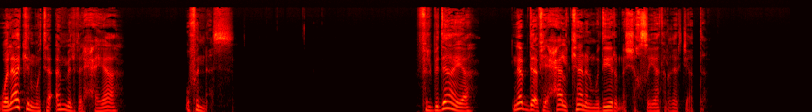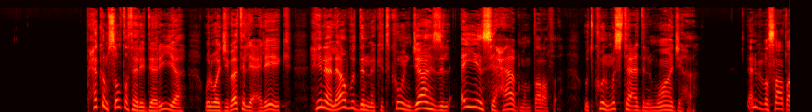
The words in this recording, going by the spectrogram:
ولكن متأمل في الحياة وفي الناس. في البداية نبدأ في حال كان المدير من الشخصيات الغير جادة. بحكم سلطته الإدارية والواجبات اللي عليك هنا لابد أنك تكون جاهز لأي انسحاب من طرفه وتكون مستعد للمواجهة لأن ببساطة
